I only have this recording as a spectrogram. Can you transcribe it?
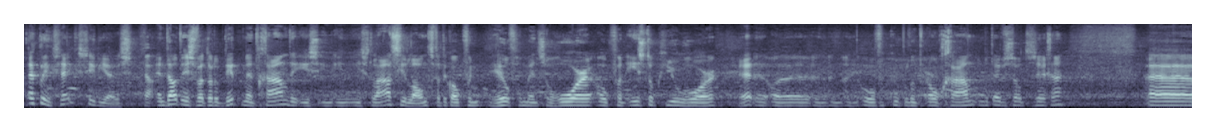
Dat klinkt zeker serieus. Ja. En dat is wat er op dit moment gaande is in, in installatieland. Wat ik ook van heel veel mensen hoor, ook van InstoQ hoor. Hè, een, een, een overkoepelend orgaan, om het even zo te zeggen. Eh,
